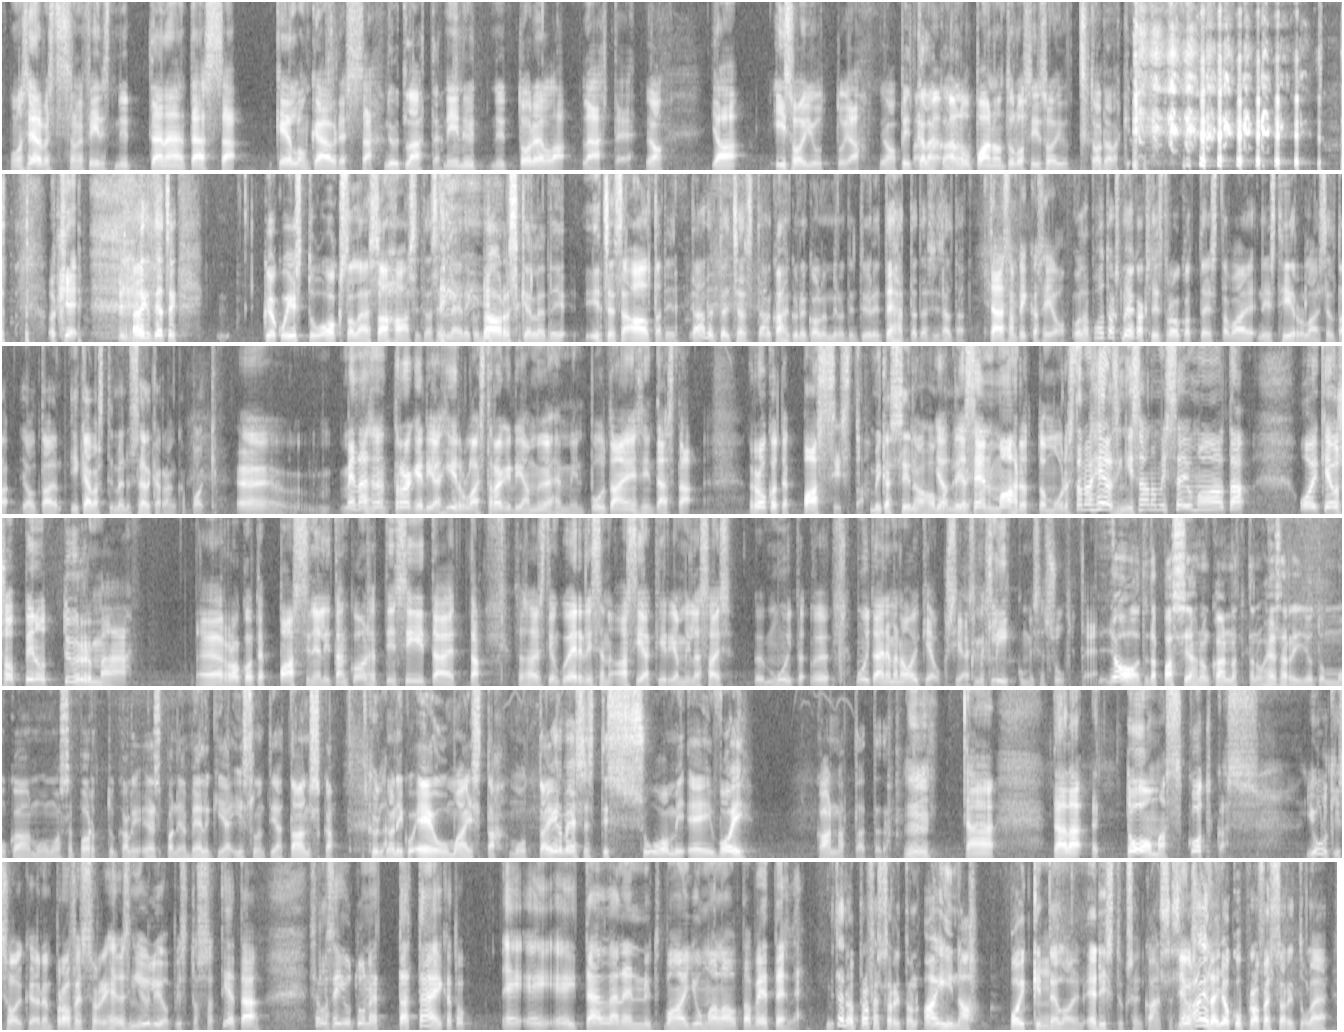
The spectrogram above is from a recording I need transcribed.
mulla on selvästi sellainen fiilis, että nyt tänään tässä kellon käydessä. Nyt lähtee. Niin nyt, nyt todella lähtee. Joo. Ja iso juttuja. Joo, pitkällä mä, mä, mä lupaan, on tulossa iso juttu. Todellakin. Okei. Okay joku istuu oksalla ja sahaa sitä silleen niin naureskelle niin itsensä alta, niin tämä on nyt itse asiassa tämä on 23 minuutin tyyli tehdä tätä sisältöä. Tässä on pikkasen joo. Mutta puhutaanko me ekaksi niistä rokotteista vai niistä hiirulaisilta, jolta on ikävästi mennyt selkäranka poikki? Öö, mennään sen tragedia, hiirulaistragediaan myöhemmin. Puhutaan ensin tästä rokotepassista. Mikä siinä on homman ja, nimi? ja sen mahdottomuudesta. No Helsingin Sanomissa jumalauta oikeusoppinut tyrmää rokotepassin, eli tämän konseptin siitä, että sä saisit jonkun erillisen asiakirjan, millä saisi muita, muita enemmän oikeuksia, esimerkiksi liikkumisen suhteen. Joo, tätä passiahan on kannattanut Hesarin jutun mukaan muun muassa Portugali, Espanja, Belgia, Islanti ja Tanska. Kyllä. No niin kuin EU-maista, mutta ilmeisesti Suomi ei voi kannattaa tätä. Mm. Tää, täällä Thomas Kotkas, julkisoikeuden professori Helsingin yliopistossa, tietää sellaisen jutun, että tämä ei kato ei, ei, ei, tällainen nyt vaan jumalauta vetele. Mitä nuo professorit on aina poikkiteloin mm. edistyksen kanssa? Se aina niin. joku professori tulee.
